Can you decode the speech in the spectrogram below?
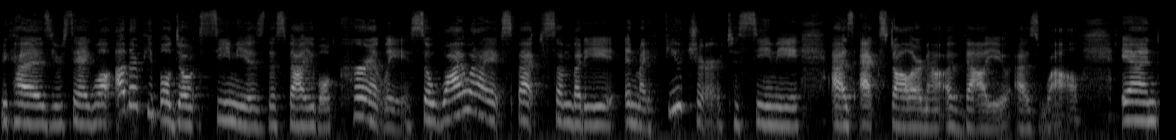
because you're saying, well, other people don't see me as this valuable currently. So why would I expect somebody in my future to see me as X dollar amount of value as well? And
